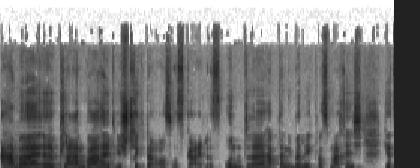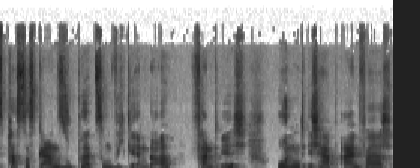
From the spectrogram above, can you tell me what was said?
Aber äh, Plan war halt, ich stricke daraus was Geiles und äh, habe dann überlegt, was mache ich? Jetzt passt das Garn super zum Weekender, fand ich. Und ich habe einfach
